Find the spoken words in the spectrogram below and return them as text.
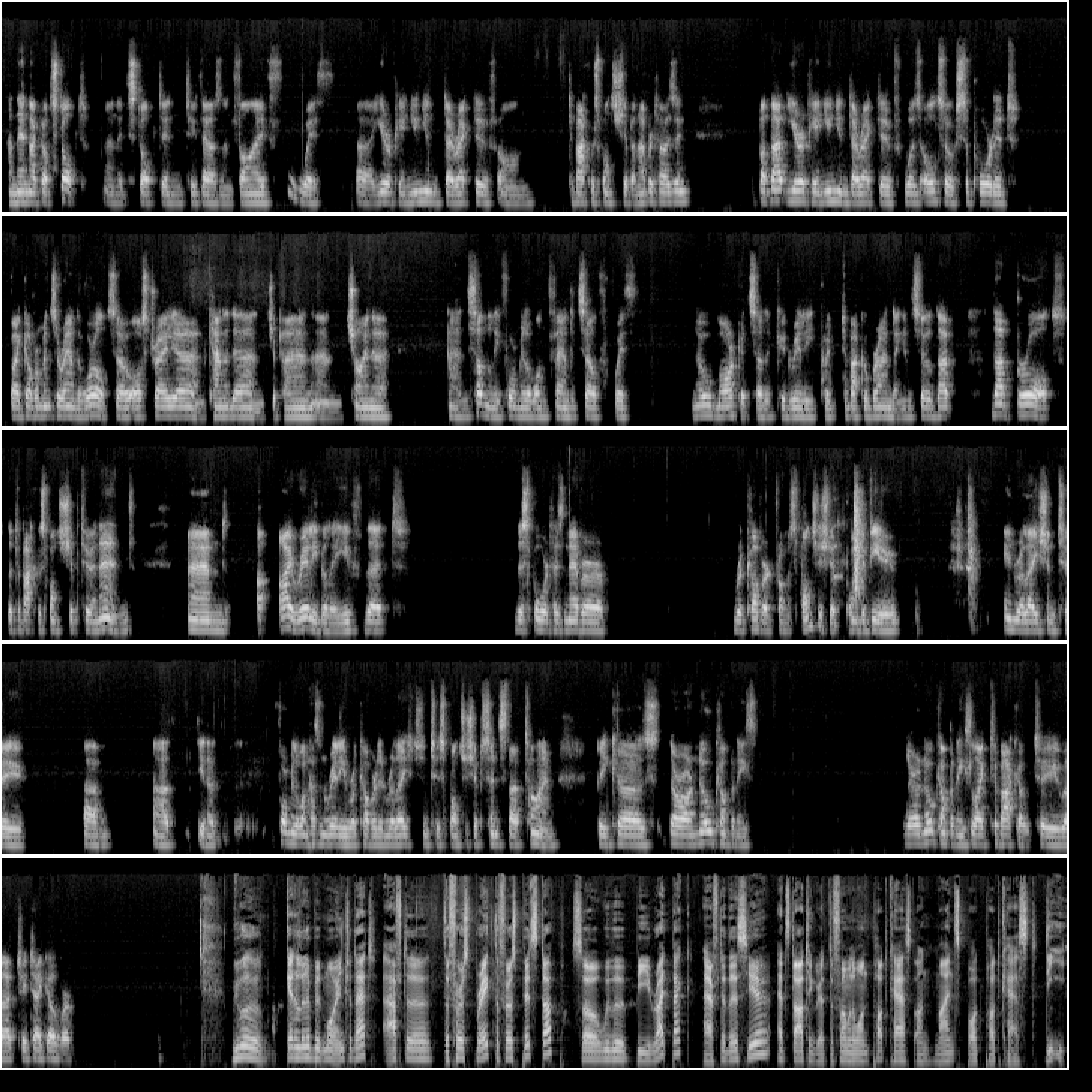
and then that got stopped. And it stopped in 2005 with a European Union directive on tobacco sponsorship and advertising. But that European Union directive was also supported by governments around the world. So Australia and Canada and Japan and China and suddenly Formula One found itself with no markets that it could really put tobacco branding, and so that that brought the tobacco sponsorship to an end. And I really believe that the sport has never recovered from a sponsorship point of view in relation to, um, uh, you know, Formula One hasn't really recovered in relation to sponsorship since that time because there are no companies there are no companies like tobacco to uh, to take over. We will get a little bit more into that after the first break, the first pit stop. So we will be right back after this here at Starting Grid, the Formula One podcast on meinsportpodcast.de.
